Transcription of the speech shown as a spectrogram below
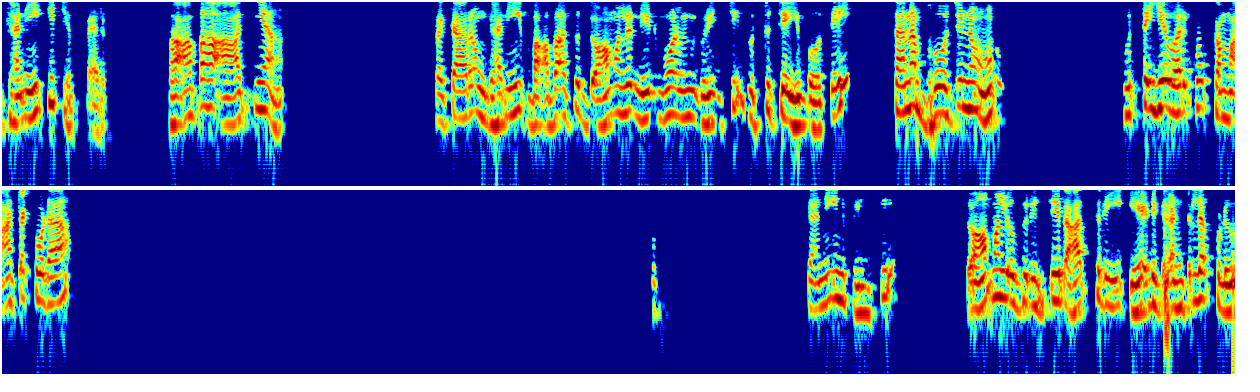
ఘనీకి చెప్పారు. బాబా ఆజ్ఞ ప్రకారం ఘనీ బాబాకు దోమల నిర్మూలన గురించి గుర్తు చేయబోతే తన భోజనం పూర్తయ్యే వరకు ఒక మాట కూడా గనీని పిలిచి దోమల గురించి రాత్రి ఏడు గంటలప్పుడు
